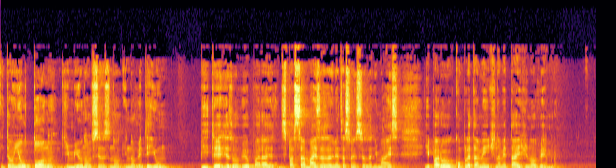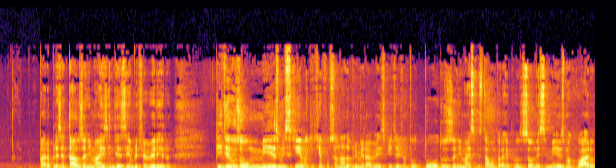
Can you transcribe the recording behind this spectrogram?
Então, em outono de 1991, Peter resolveu parar de espaçar mais as alimentações de seus animais e parou completamente na metade de novembro para apresentar os animais em dezembro e fevereiro. Peter usou o mesmo esquema que tinha funcionado a primeira vez. Peter juntou todos os animais que estavam para reprodução nesse mesmo aquário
